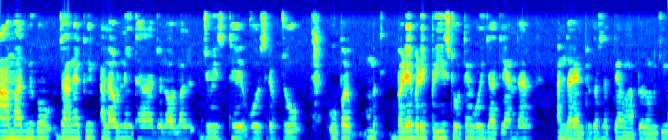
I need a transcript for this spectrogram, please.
आम आदमी को जाने के अलाउड नहीं था। जो नॉर्मल जूस थे वो सिर्फ़ जो ऊपर बड़े बड़े प्रीस्ट होते हैं वही जाके अंदर अंदर एंटर कर सकते हैं वहाँ पर उनकी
